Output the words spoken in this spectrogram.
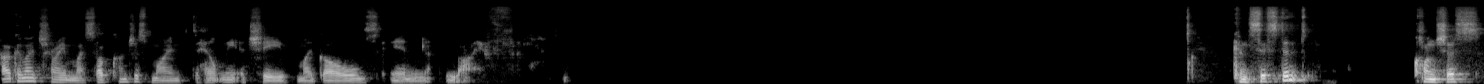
How can I train my subconscious mind to help me achieve my goals in life? Consistent, conscious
